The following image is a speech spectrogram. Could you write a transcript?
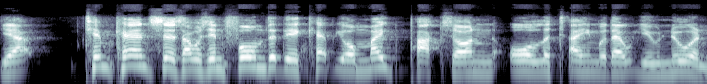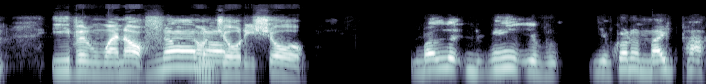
Yeah. Tim Kent says, I was informed that they kept your mic packs on all the time without you knowing, even when off no, on no. Geordie Shore. Well, mate, you've you've got a mic pack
